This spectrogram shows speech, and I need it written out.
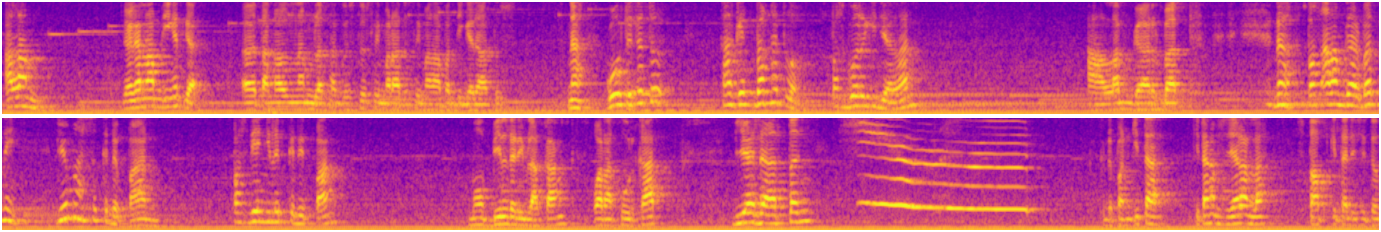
Alam. Ya kan Alam inget gak? Eh, tanggal 16 Agustus 558 300. Nah, gue waktu itu tuh kaget banget loh. Pas gue lagi jalan, Alam Garbat. Nah, pas Alam Garbat nih, dia masuk ke depan. Pas dia nyelip ke depan, mobil dari belakang warna kurkat dia dateng ke depan kita. Kita nggak bisa jalan lah. Stop kita di situ.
